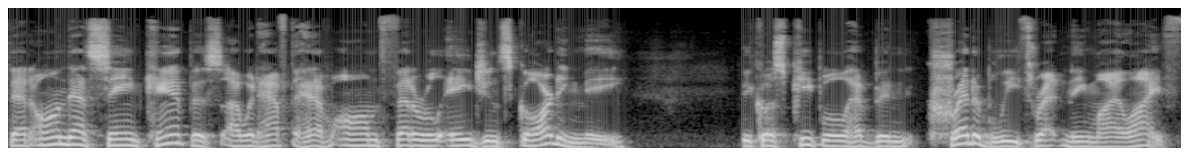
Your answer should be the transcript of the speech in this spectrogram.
that on that same campus, I would have to have armed federal agents guarding me because people have been credibly threatening my life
